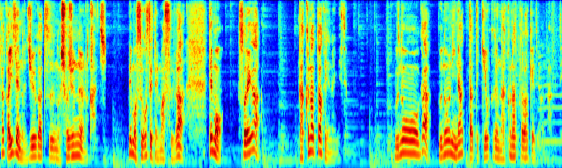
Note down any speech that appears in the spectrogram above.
なんか以前の10月の初旬のような感じでも過ごせてますが、でも、それがなくなったわけじゃないんですよ。右脳が右脳になったって記憶がなくなったわけではなくて、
